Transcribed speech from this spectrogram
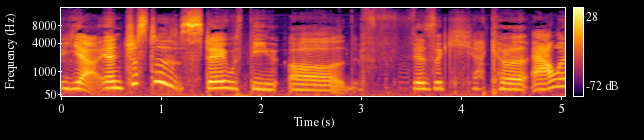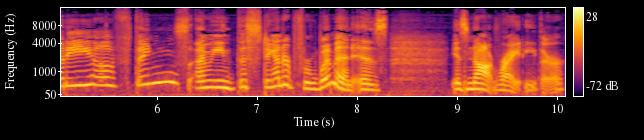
Yeah, and just to stay with the. Uh, physicality of things. I mean, the standard for women is is not right either.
